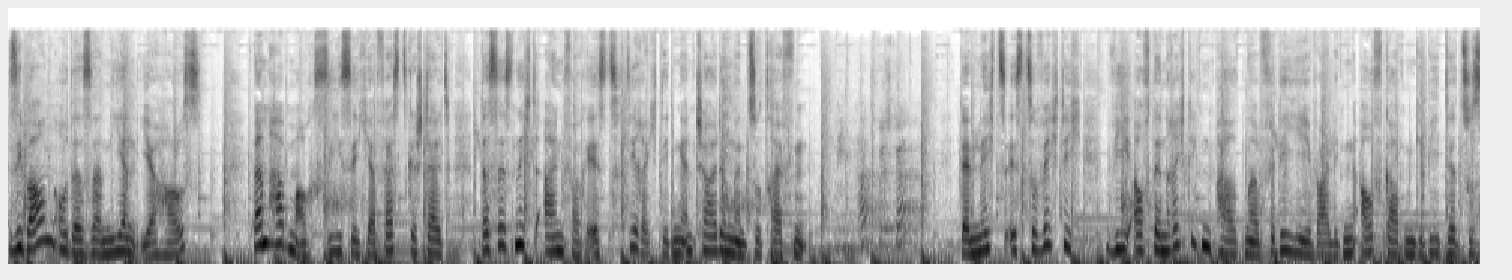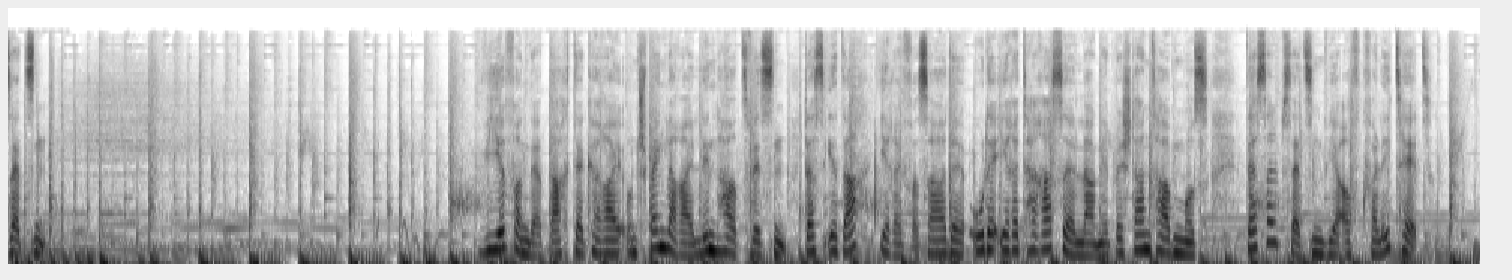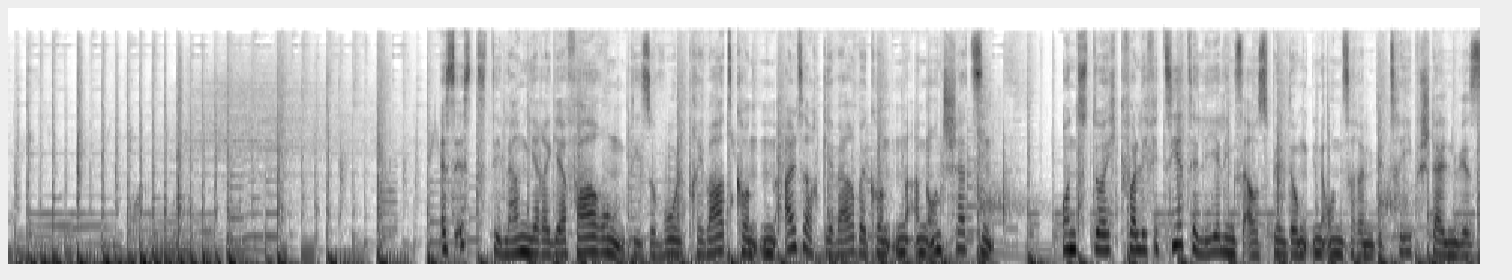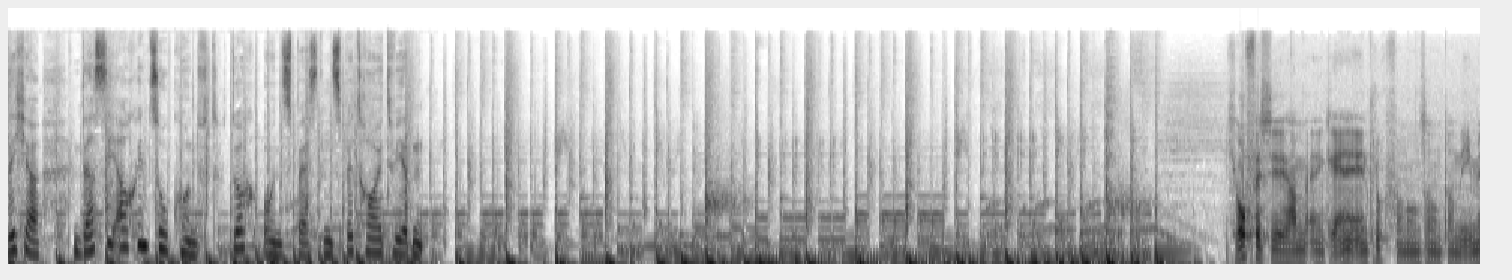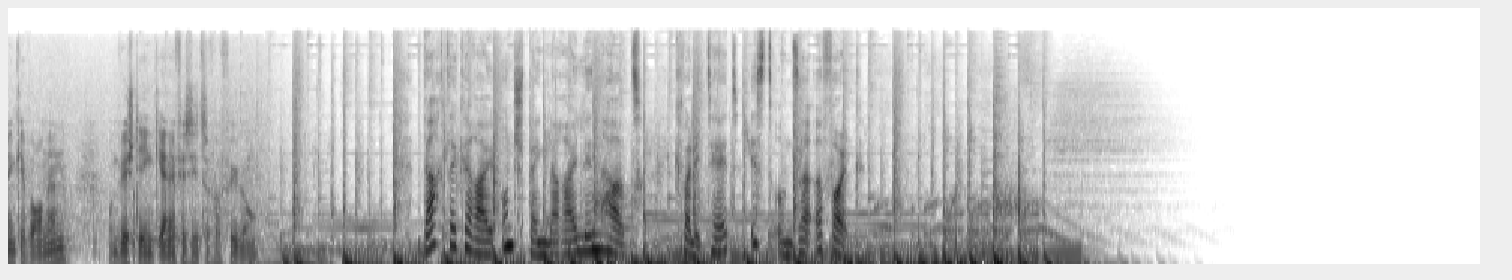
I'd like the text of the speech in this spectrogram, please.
Sie bauen oder sanieren Ihr Haus? Dann haben auch Sie sicher festgestellt, dass es nicht einfach ist, die richtigen Entscheidungen zu treffen. Denn nichts ist so wichtig, wie auf den richtigen Partner für die jeweiligen Aufgabengebiete zu setzen. Wir von der Dachdeckerei und Spenglerei Linhards wissen, dass Ihr Dach, Ihre Fassade oder Ihre Terrasse lange Bestand haben muss. Deshalb setzen wir auf Qualität. Es ist die langjährige Erfahrung, die sowohl Privatkunden als auch Gewerbekunden an uns schätzen. Und durch qualifizierte Lehrlingsausbildung in unserem Betrieb stellen wir sicher, dass sie auch in Zukunft durch uns bestens betreut werden. Ich hoffe, Sie haben einen kleinen Eindruck von unserem Unternehmen gewonnen und wir stehen gerne für Sie zur Verfügung. Dachdeckerei und Spenglerei Linhardt. Qualität ist unser Erfolg.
